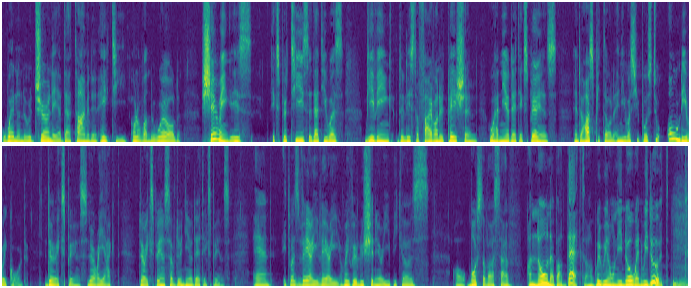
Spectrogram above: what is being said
went on a journey at that time in the 80s all around the world, sharing his expertise that he was giving the list of 500 patients who had near death experience in the hospital, and he was supposed to only record their experience, their react, their experience of the near death experience. And it was very, very revolutionary because oh, most of us have unknown about death. Uh, we will only know when we do it. Mhm.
